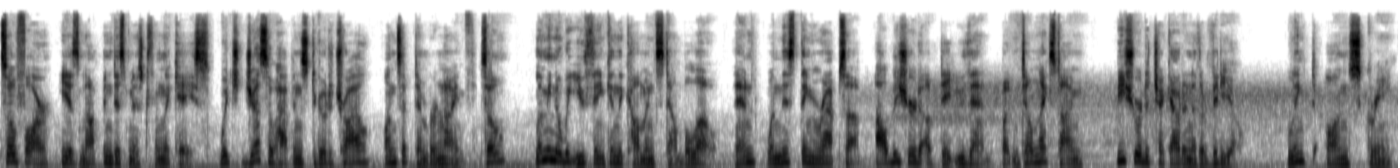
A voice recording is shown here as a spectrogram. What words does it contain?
So far, he has not been dismissed from the case, which just so happens to go to trial on September 9th. So, let me know what you think in the comments down below. And when this thing wraps up, I'll be sure to update you then. But until next time, be sure to check out another video, linked on screen.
